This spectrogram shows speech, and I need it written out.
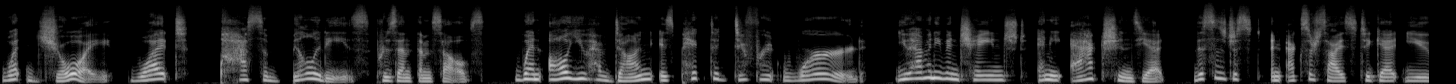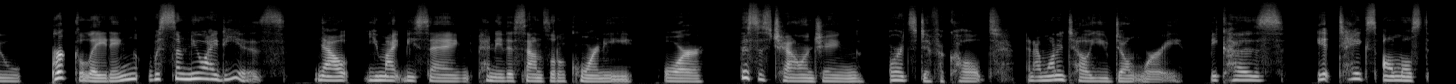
What joy? What possibilities present themselves when all you have done is picked a different word? You haven't even changed any actions yet. This is just an exercise to get you percolating with some new ideas. Now, you might be saying, Penny, this sounds a little corny, or this is challenging, or it's difficult. And I want to tell you, don't worry, because it takes almost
